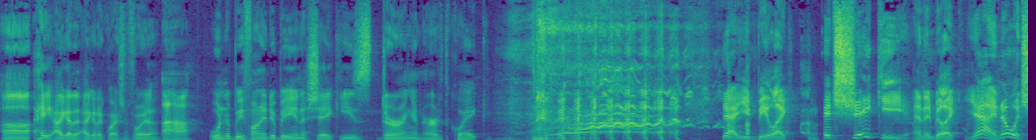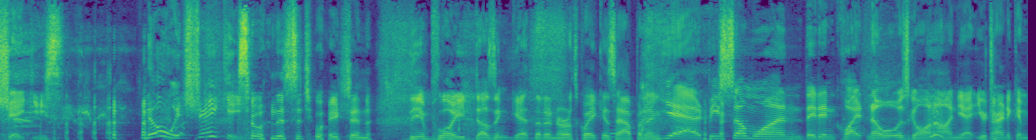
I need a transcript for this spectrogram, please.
Uh, hey, I got a, I got a question for you. Uh Uh-huh. Wouldn't it be funny to be in a Shakey's during an earthquake? Yeah, you'd be like, it's shaky. And they'd be like, yeah, I know it's shakies. no, it's shaky. So in this situation, the employee doesn't get that an earthquake is happening. Yeah, it'd be someone they didn't quite know what was going on yet. You're trying to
